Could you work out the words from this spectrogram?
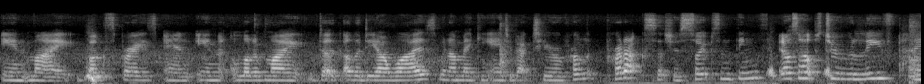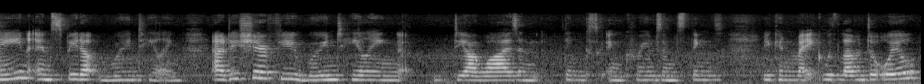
in my bug sprays and in a lot of my other DIYs when I'm making antibacterial pro products such as soaps and things. It also helps to relieve pain and speed up wound healing. I do share a few wound healing DIYs and things and creams and things you can make with lavender oil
